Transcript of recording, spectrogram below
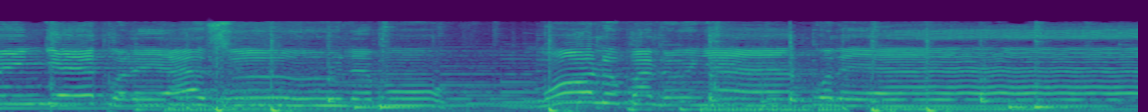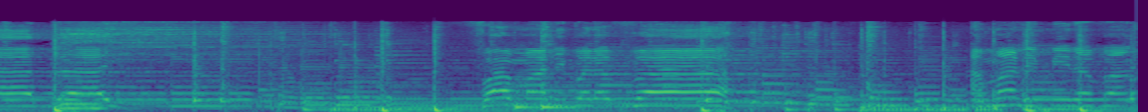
min je koleya zulemu molu balunya koleya tay famali balafa amali miraban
